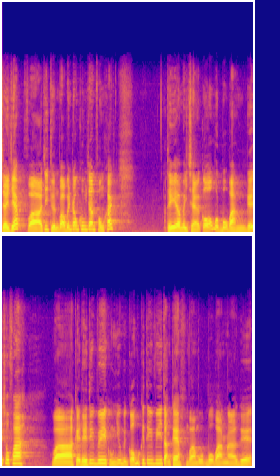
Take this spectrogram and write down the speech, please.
giày dép và di chuyển vào bên trong không gian phòng khách. Thì mình sẽ có một bộ bàn ghế sofa và kệ để tivi cũng như mình có một cái tivi tặng kèm và một bộ bàn à, ghế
